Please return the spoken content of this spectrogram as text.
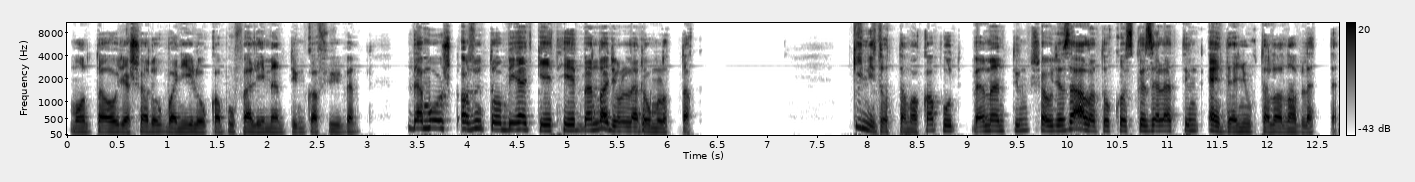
mondta, hogy a sarokban nyíló kapu felé mentünk a fűben. De most az utóbbi egy-két hétben nagyon leromlottak. Kinyitottam a kaput, bementünk, s ahogy az állatokhoz közeledtünk, egyre nyugtalanabb lettem.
